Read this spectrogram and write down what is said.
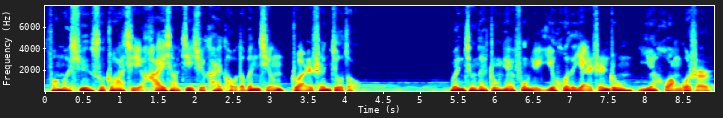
方墨迅速抓起还想继续开口的温情，转身就走。温情在中年妇女疑惑的眼神中也缓过神儿，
